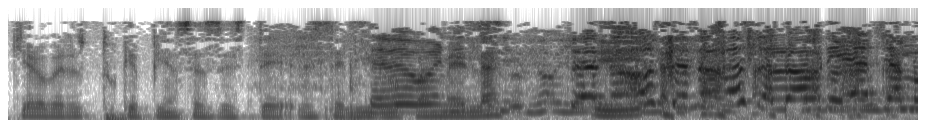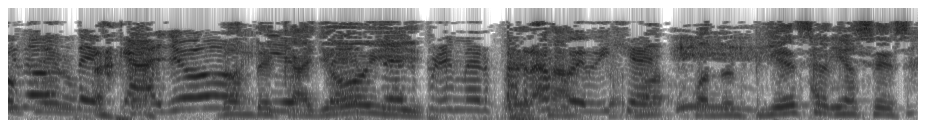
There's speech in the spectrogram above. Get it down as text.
Quiero ver tú qué piensas de este, de este libro, Pamela. No, y... no, se lo habría ya lo donde cayó. Donde cayó y... el primer párrafo y dije... cuando empieza dices,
